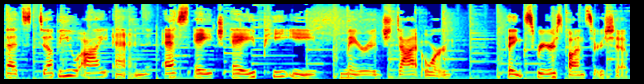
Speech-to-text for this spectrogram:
That's W I N S H A P E marriage.org. Thanks for your sponsorship.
